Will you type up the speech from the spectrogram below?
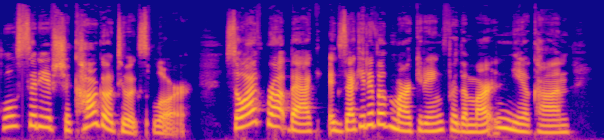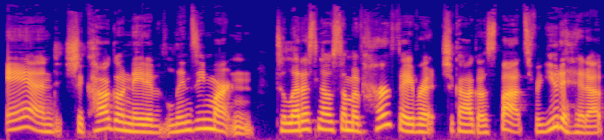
whole city of Chicago to explore. So I've brought back Executive of Marketing for the Martin NeoCon and Chicago native Lindsey Martin to let us know some of her favorite Chicago spots for you to hit up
